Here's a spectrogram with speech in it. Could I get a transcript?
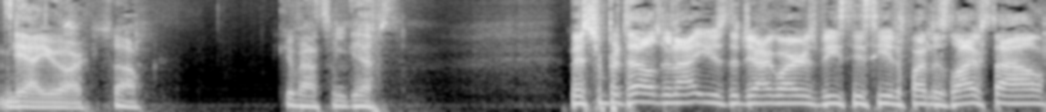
Yeah, you are. so give out some gifts. Mr. Patel did not use the Jaguars VCC to fund his lifestyle,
